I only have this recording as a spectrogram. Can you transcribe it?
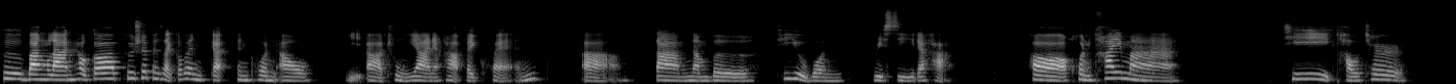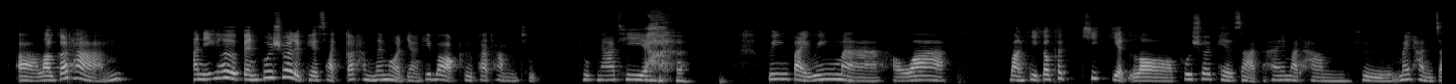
คือบางร้านเขาก็ผู้ช่วยเภสัชก็เป็นเป็นคนเอาอถุงยาเนี่ยค่ะไปแขวน ตามนัมเบอร์ที่อยู่บน receipt อะค่ะ พอคนไข้มาที่เคาน์เตอร์เราก็ถาม อันนี้คือเป็นผู้ช่วยหรือเภสัชก็ทำได้หมดอย่างที่บอกคือพาทำทุกทุกหน้าที่อะวิ่งไปวิ่งมา เพราะว่าบางทีก็ขี้เกียจรอผู้ช่วยเภสัชให้มาทำคือไม่ทันใจ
